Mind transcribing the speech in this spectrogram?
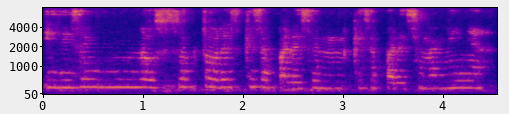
y dicen los actores que se aparecen, que se aparece una niña,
